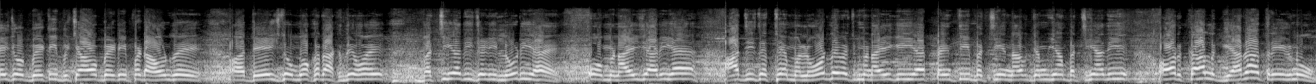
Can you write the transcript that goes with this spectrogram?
ਇਹ ਜੋ ਬੇਟੀ ਬਚਾਓ, ਬੇਟੀ ਪੜਾਓ ਦੇ ਦੇਸ਼ ਨੂੰ ਮੁੱਖ ਰੱਖਦੇ ਹੋਏ ਬੱਚੀਆਂ ਦੀ ਜਿਹੜੀ ਲੋਹੜੀ ਹੈ ਉਹ ਮਨਾਈ ਜਾ ਰਹੀ ਹੈ। ਅੱਜ ਜਿੱਥੇ ਮਲੋੜ ਦੇ ਵਿੱਚ ਮਨਾਈ ਗਈ ਹੈ 35 ਬੱਚੀ ਨਵ ਜੰਮੀਆਂ ਬੱਚੀਆਂ ਦੀ ਔਰ ਕੱਲ 11 ਤਰੀਕ ਨੂੰ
